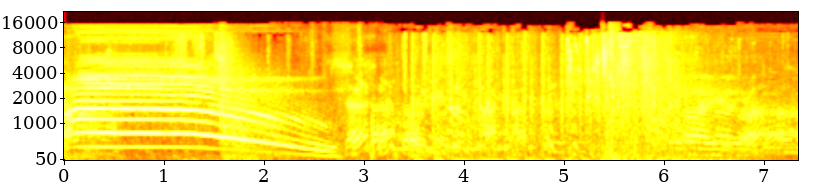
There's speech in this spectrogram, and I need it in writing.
Oh! Hello.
